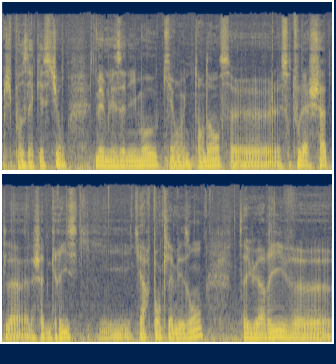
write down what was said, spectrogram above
je pose la question. Même les animaux qui ont une tendance, euh, surtout la chatte, la, chatte grise qui, qui arpente la maison, ça lui arrive euh,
